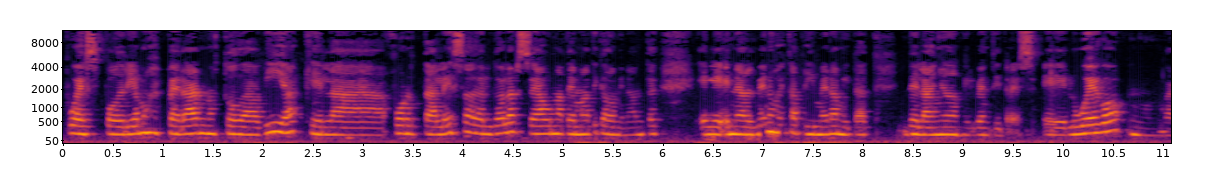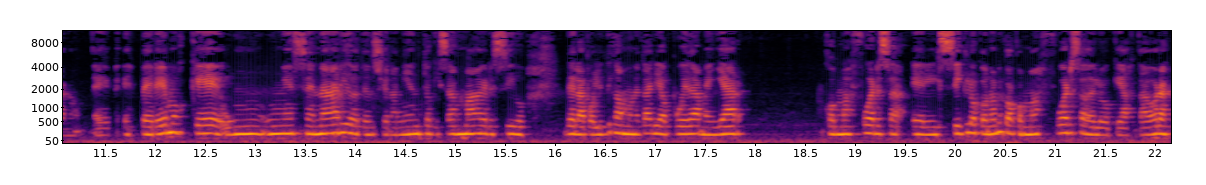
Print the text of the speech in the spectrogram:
pues podríamos esperarnos todavía que la fortaleza del dólar sea una temática dominante eh, en al menos esta primera mitad del año 2023. Eh, luego, mm, bueno, eh, esperemos que un, un escenario de tensionamiento quizás más agresivo de la política monetaria pueda mellar con más fuerza el ciclo económico, con más fuerza de lo que hasta ahora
